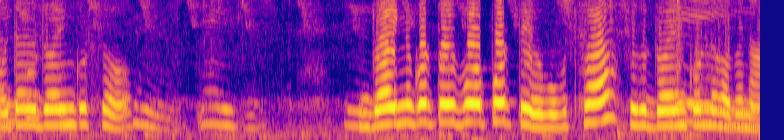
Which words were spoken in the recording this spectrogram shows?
ওইটাই ড্রয়িং করছ। ড্রয়িং করতে হইব পড়তে হইব বুঝছ? শুধু ড্রয়িং করলে হবে না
